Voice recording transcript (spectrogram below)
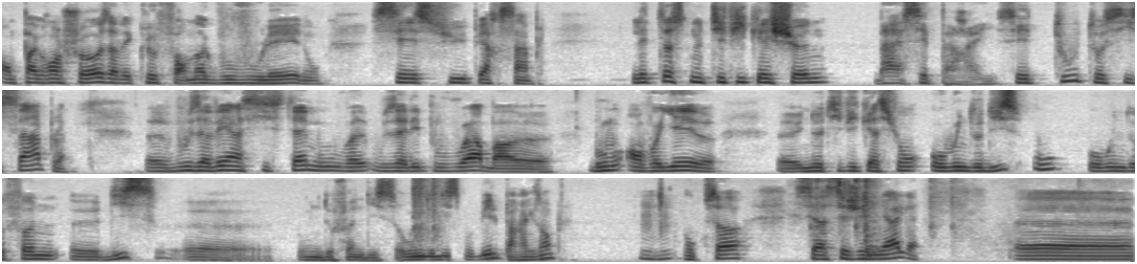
en pas grand chose avec le format que vous voulez. Donc c'est super simple. Les toast notification, bah c'est pareil, c'est tout aussi simple. vous avez un système où vous allez pouvoir bah, envoyer euh, une notification au Windows 10 ou au Windows Phone 10, euh, au Windows Phone 10, au Windows 10 mobile par exemple. Mhm. Donc ça, c'est assez génial. Euh,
